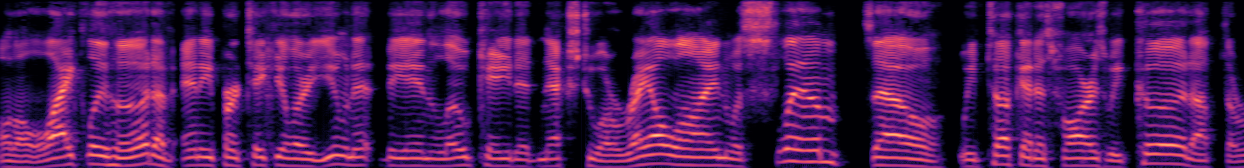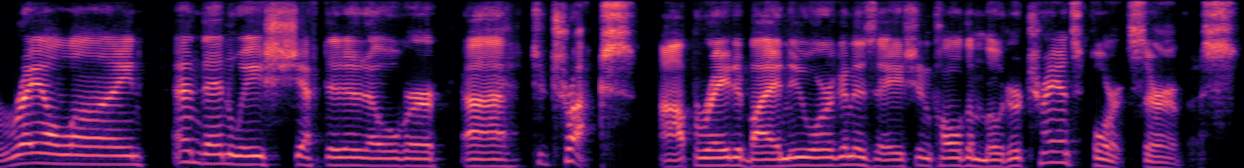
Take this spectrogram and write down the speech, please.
Well, the likelihood of any particular unit being located next to a rail line was slim, so we took it as far as we could up the rail line, and then we shifted it over uh, to trucks operated by a new organization called the Motor Transport Service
